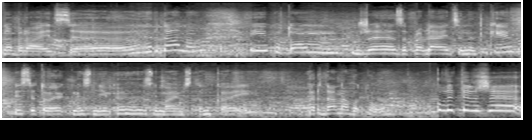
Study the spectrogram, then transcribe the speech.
набирається е, гердану, і потім вже заправляються нитки після того, як ми е, знімаємо станка, і кардана готова. Ти вже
